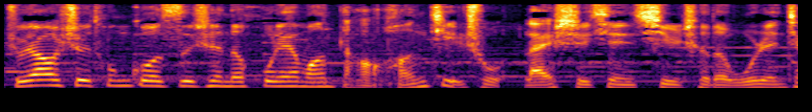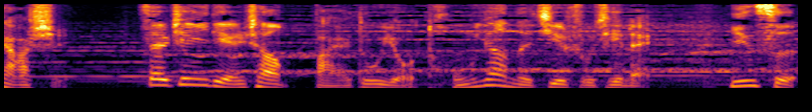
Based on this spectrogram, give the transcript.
主要是通过自身的互联网导航技术来实现汽车的无人驾驶。在这一点上，百度有同样的技术积累，因此，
